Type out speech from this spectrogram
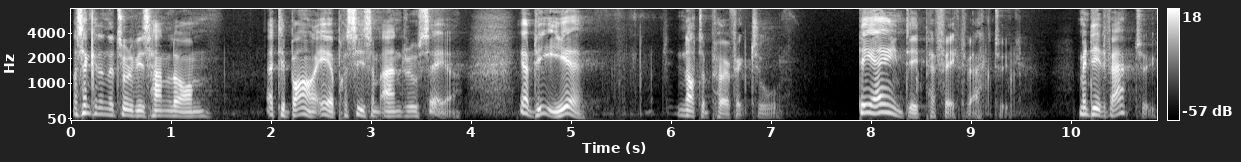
Och sen kan det naturligtvis handla om att det bara är precis som Andrew säger. Ja, det är not a perfect tool. Det är inte ett perfekt verktyg. Men det är ett verktyg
